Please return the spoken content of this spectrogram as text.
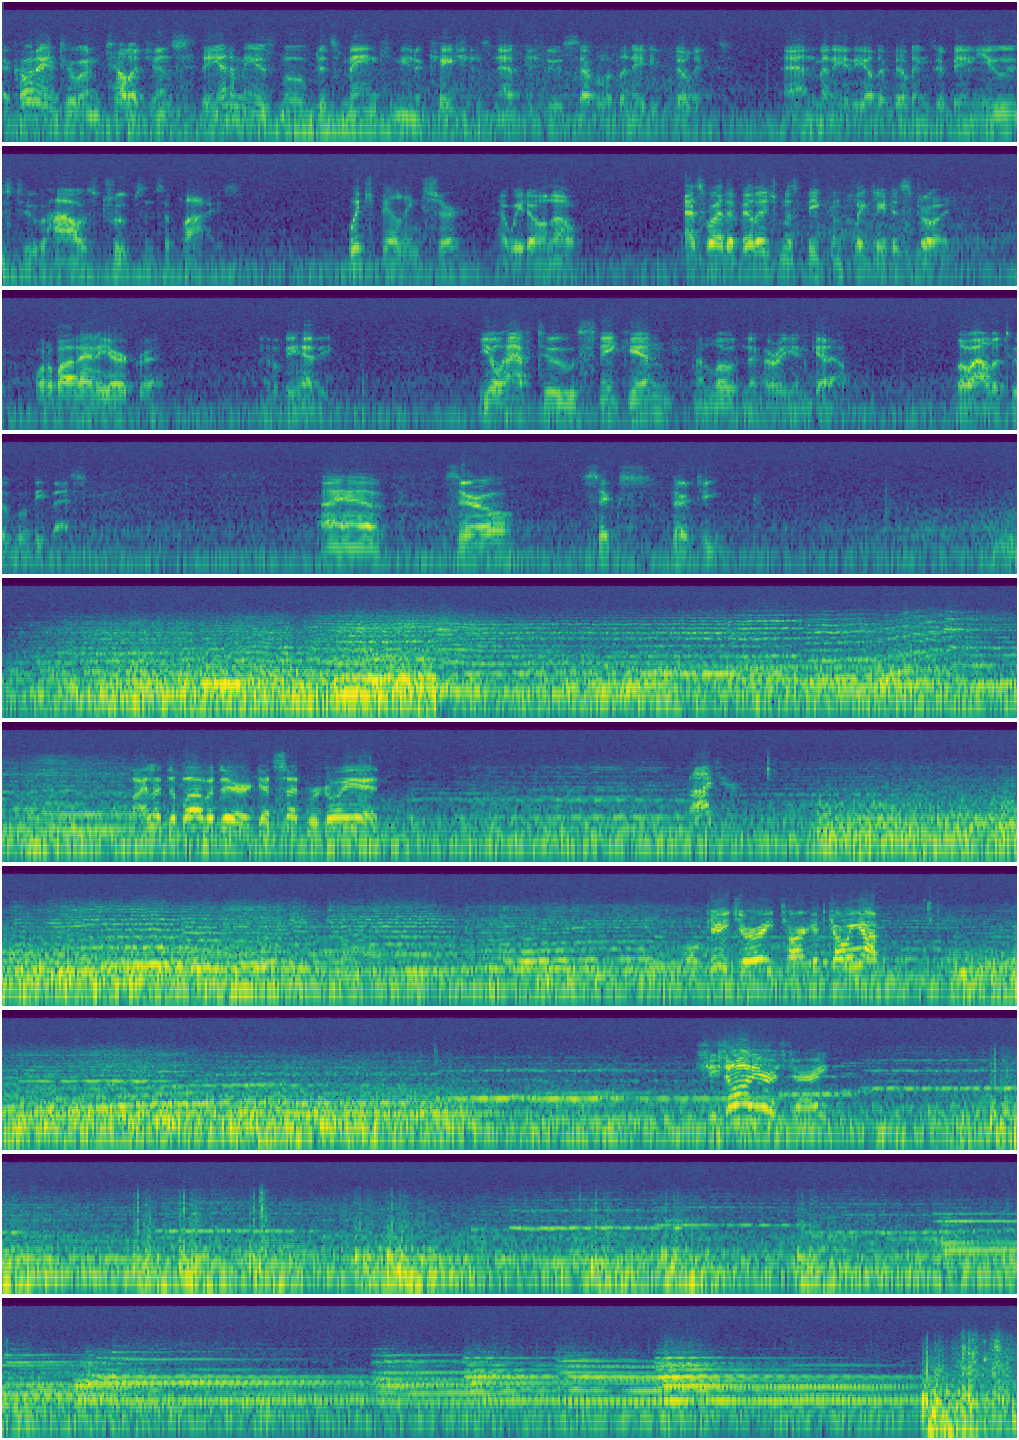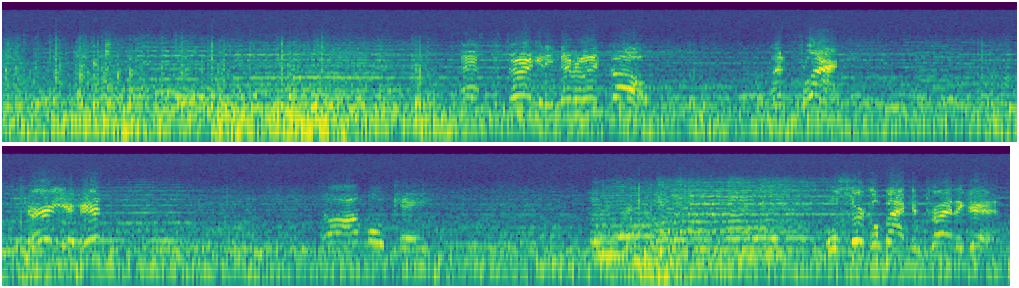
According to intelligence, the enemy has moved its main communications net into several of the native buildings. And many of the other buildings are being used to house troops and supplies. Which buildings, sir? And we don't know. That's why the village must be completely destroyed. What about anti-aircraft? It'll be heavy. You'll have to sneak in, unload in a hurry, and get out. Low altitude will be best. I have zero, six, thirteen. Pilot to bombardier. Get set. We're going in. Roger. Okay, Jerry. Target coming up. She's all yours, Jerry. Again.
